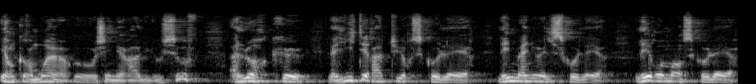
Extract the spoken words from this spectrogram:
et encore moins au général Youssouf, alors que la littérature scolaire, les manuels scolaires, les romans scolaires,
